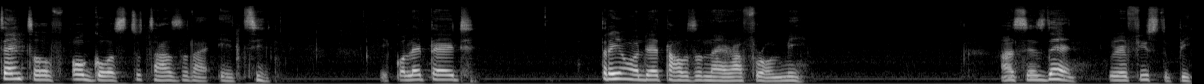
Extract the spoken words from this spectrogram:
10th of August 2018, he collected 300,000 naira from me. And since then, he refused to pay.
